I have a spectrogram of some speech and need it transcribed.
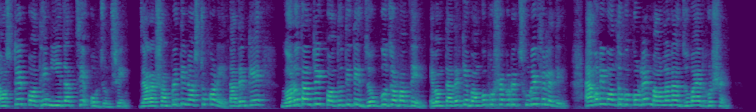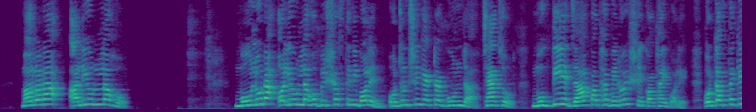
নষ্টের পথে নিয়ে যাচ্ছে অর্জুন সিং যারা সম্প্রীতি নষ্ট করে, তাদেরকে গণতান্ত্রিক পদ্ধতিতে যোগ্য জবাব দিন এবং তাদেরকে বঙ্গোপসাগরে ছুঁড়ে ফেলে দিন, এমনই মন্তব্য করলেন মাওলানা জুবায়ের হোসেন। মাওলানা আলিউল্লাহ মৌলানা অলিউল্লাহ বিশ্বাস তিনি বলেন, অর্জুন সিং একটা গুন্ডা ছ্যাঁচোর মুখ দিয়ে যা কথা বেরোয় সে কথাই বলে। ওর কাছ থেকে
